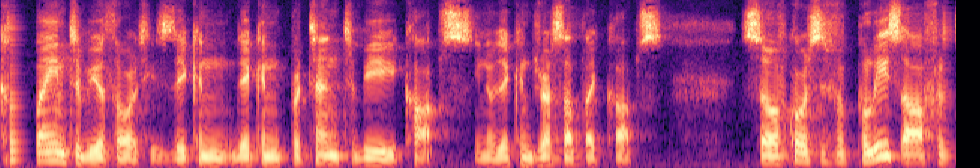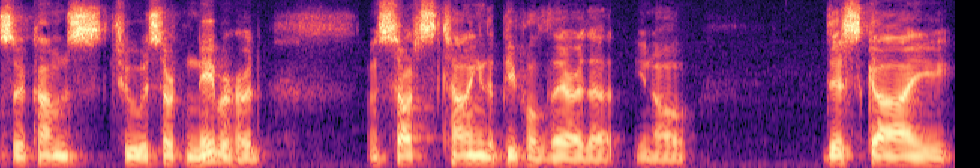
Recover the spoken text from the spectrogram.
claim to be authorities. They can they can pretend to be cops. You know, they can dress up like cops. So of course, if a police officer comes to a certain neighborhood and starts telling the people there that you know this guy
